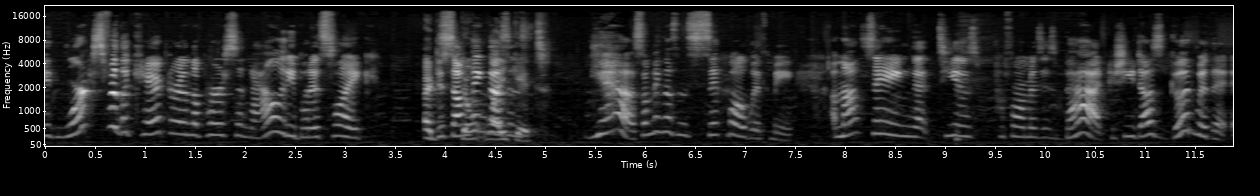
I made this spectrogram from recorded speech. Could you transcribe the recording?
it works for the character and the personality, but it's like I just something don't like doesn't- it. Yeah, something doesn't sit well with me. I'm not saying that Tia's performance is bad because she does good with it.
